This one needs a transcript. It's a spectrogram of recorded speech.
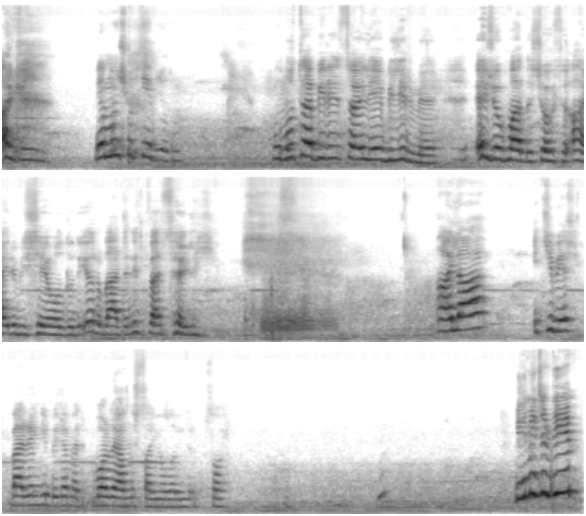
Arka- Ben bunu şort diye biliyordum. Bu da biri söyleyebilir mi? Eşofmanla şortun ayrı bir şey olduğunu yorumlarda lütfen söyleyin. Hala 2-1. Ben rengi bilemedim. Bu arada yanlış sayıyor olabilirim. Sor. Benim bitirdiğim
